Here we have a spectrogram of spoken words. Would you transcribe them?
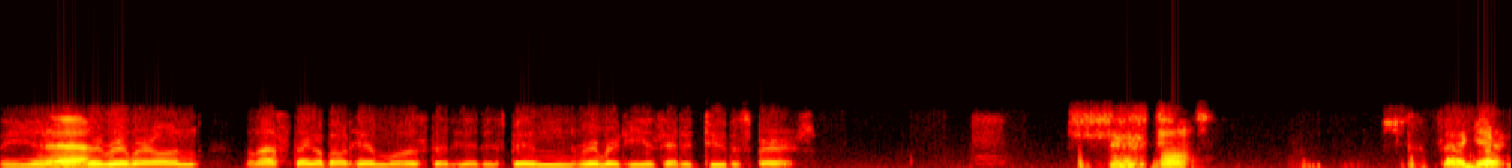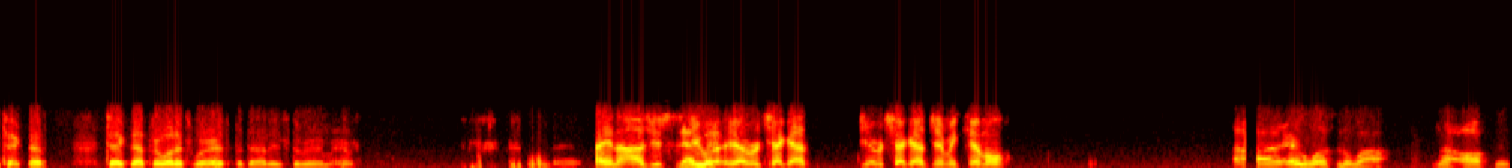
The uh, Yeah. the rumor on the last thing about him was that it has been rumored he is headed to the Spurs. So I guess. take that take that for what it's worth, but that is the rumor. Hey, Nas, you, That you, ma- you ever check out you ever check out Jimmy Kimmel? Uh, every once in a while, not often.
